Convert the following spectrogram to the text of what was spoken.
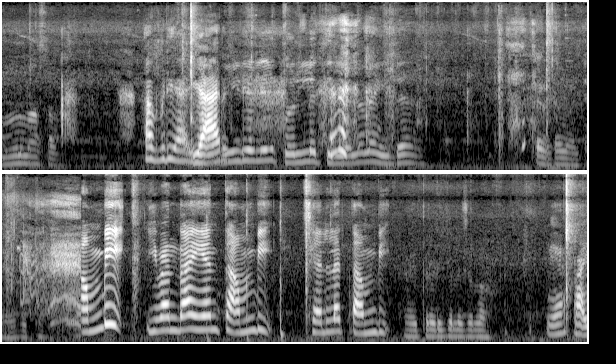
மூணு மாதம் அப்படியா? யார்? தம்பி இவன் தான் என் தம்பி. செல்ல தம்பி. சொல்லலாம் ஏன்? பை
